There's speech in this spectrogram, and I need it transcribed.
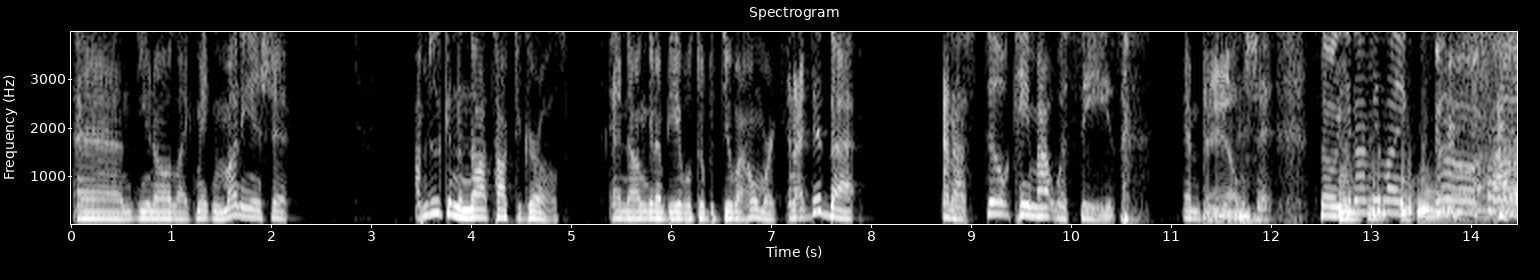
and you know like making money and shit, I'm just gonna not talk to girls, and I'm gonna be able to do my homework. And I did that, and I still came out with C's. And B's Damn. and shit. So you know what I mean? Like, so I,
